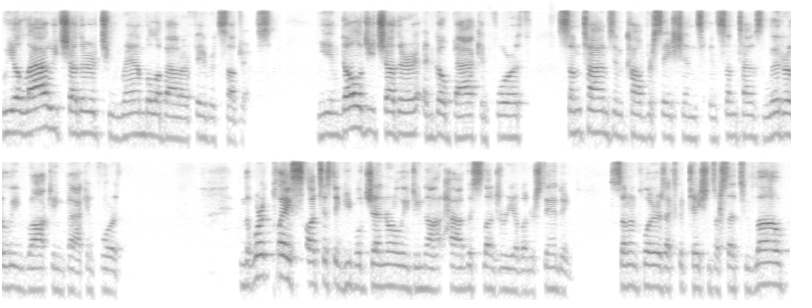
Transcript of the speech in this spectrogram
we allow each other to ramble about our favorite subjects. We indulge each other and go back and forth, sometimes in conversations and sometimes literally rocking back and forth. In the workplace, autistic people generally do not have this luxury of understanding. Some employers' expectations are set too low.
